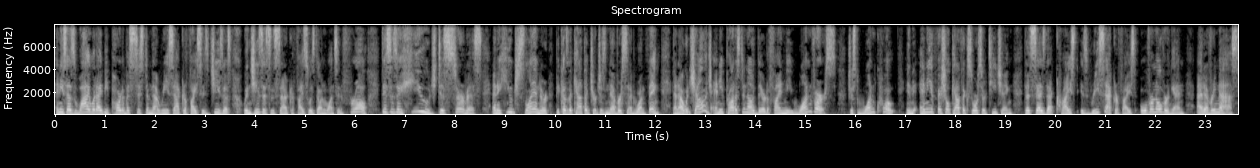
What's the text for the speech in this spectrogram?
And he says, why would I be part of a system that re-sacrifices Jesus when Jesus' sacrifice was done once and for all? This is a huge disservice and a huge slander because the Catholic Church has never said one thing. And I would challenge any Protestant out there to find me one verse, just one quote in any official Catholic source or teaching that says that Christ is re-sacrificed over and over again at every mass.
